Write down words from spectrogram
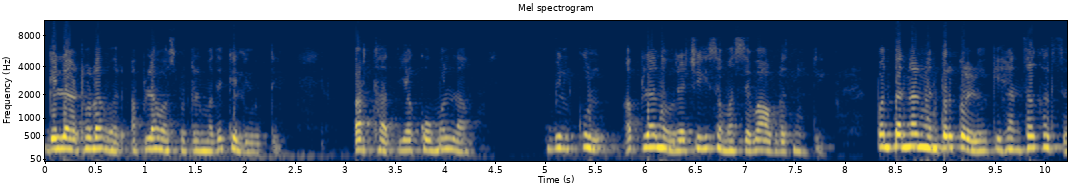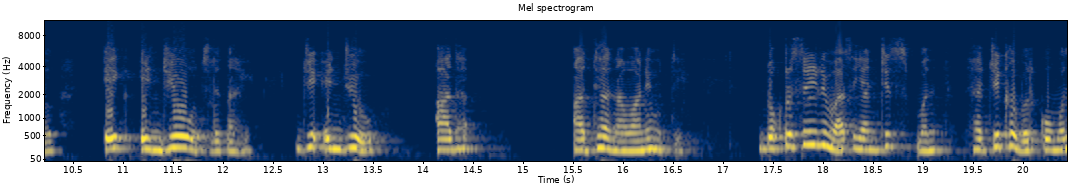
गेल्या आठवड्याभर आपल्या हॉस्पिटलमध्ये केली होती. अर्थात या कोमलला बिलकुल आपल्या नवऱ्याची ही समाजसेवा आवडत नव्हती. पण त्यांना नंतर कळलं की ह्यांचा खर्च एक एन जी ओ उचलत आहे जी एन जी ओ आधा आध्या नावाने होती. डॉक्टर श्रीनिवास यांचीच पण ह्याची खबर कोमल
